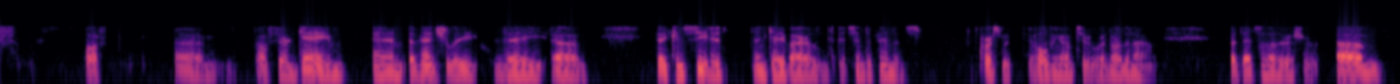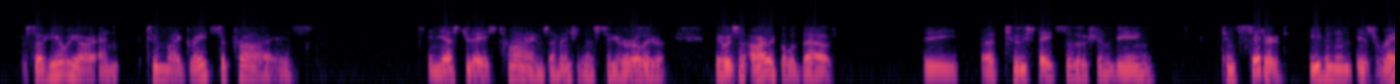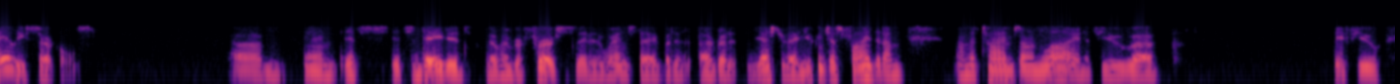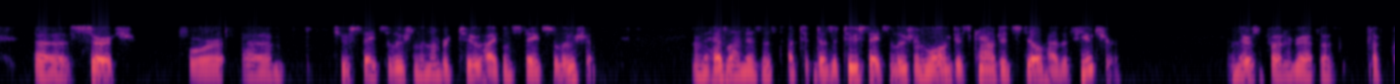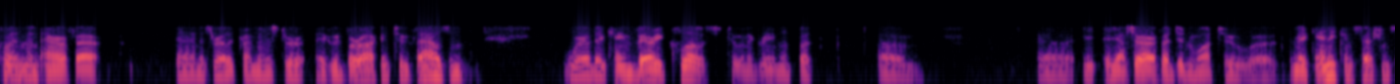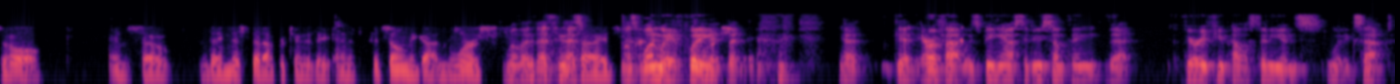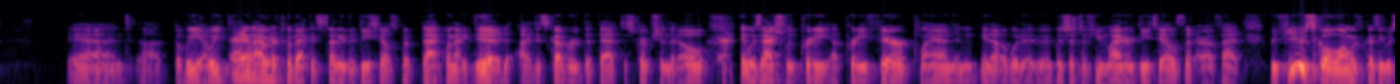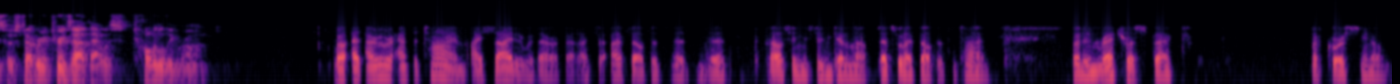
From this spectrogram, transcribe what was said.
off um, off their game, and eventually they uh, they conceded and gave Ireland its independence. Of course, with holding on to uh, Northern Ireland, but that's another issue. Um, so here we are, and to my great surprise, in yesterday's Times, I mentioned this to you earlier, there was an article about the uh, two-state solution being considered even in Israeli circles. Um, and it's it's dated November 1st. It's dated Wednesday, but it, I read it yesterday, and you can just find it on on the Times online if you uh, if you search for um, two-state solution, the number two hyphen state solution. And the headline is this, Does a two state solution, long discounted, still have a future? And there's a photograph of, of Clinton and Arafat and Israeli Prime Minister Ehud Barak in 2000, where they came very close to an agreement, but um, uh, Yasser Arafat didn't want to uh, make any concessions at all. And so they missed that opportunity, and it, it's only gotten worse. Well, that, that's, that's, that's one way of putting it, but yeah, get, Arafat was being asked to do something that very few Palestinians would accept. And, uh, but we, yeah, we, I, I would have to go back and study the details, but back when I did, I discovered that that description that, oh, it was actually pretty, a pretty fair plan. And, you know, it was just a few minor details that Arafat refused to go along with because he was so stubborn. It turns out that was totally wrong. Well, I remember at the time I sided with Arafat. I, I felt that, that, that Palestinians didn't get enough. That's what I felt at the time. But in retrospect, of course, you know,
